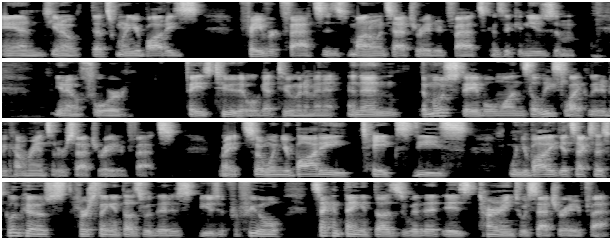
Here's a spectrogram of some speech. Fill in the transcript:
And, you know, that's one of your body's favorite fats is monounsaturated fats because it can use them, you know, for phase two that we'll get to in a minute. And then the most stable ones, the least likely to become rancid or saturated fats, right? So when your body takes these when your body gets excess glucose, the first thing it does with it is use it for fuel. Second thing it does with it is turn it into a saturated fat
